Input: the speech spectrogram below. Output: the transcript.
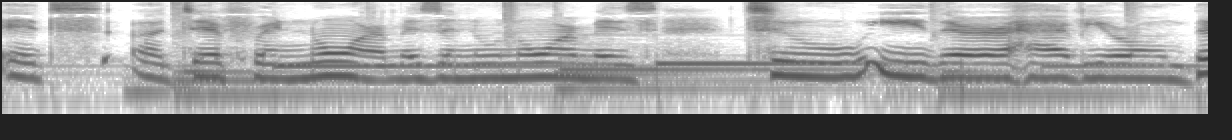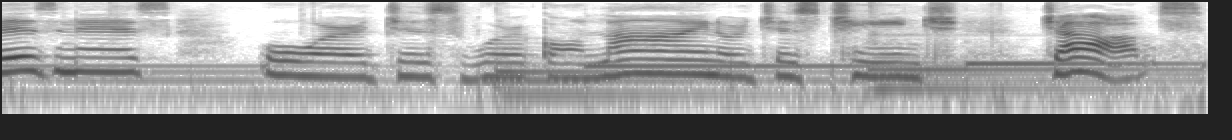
it's a different norm. Is a new norm is to either have your own business or just work online or just change jobs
